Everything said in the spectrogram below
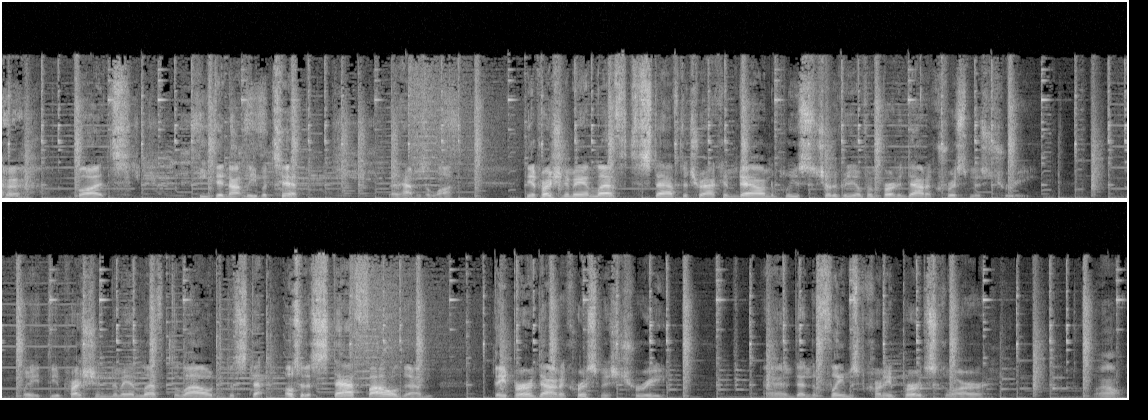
but he did not leave a tip. That happens a lot. The impression the man left staff to track him down. The police showed a video of him burning down a Christmas tree. Wait, the impression the man left allowed the staff. Oh, so the staff followed them. They burned down a Christmas tree, and then the flames became a bird scar. Wow.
